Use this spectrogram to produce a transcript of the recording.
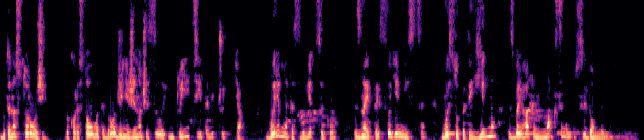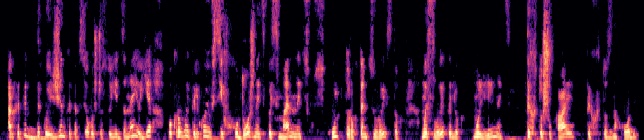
бути насторожі, використовувати вроджені жіночі сили інтуїції та відчуття, вирівняти свої цикли, знайти своє місце, виступити гідно, зберігати максимум усвідомлення. Архетип дикої жінки та всього, що стоїть за нею, є покровителькою всіх художниць, письменниць, скульпторок, танцюристок, мислительок, молільниць, тих, хто шукає, тих, хто знаходить.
